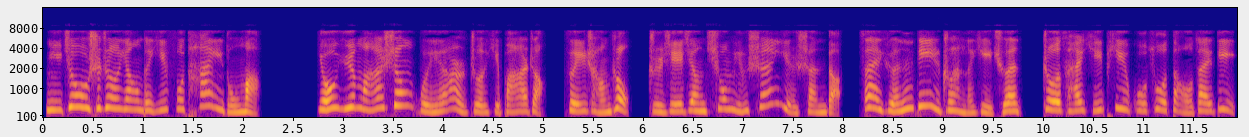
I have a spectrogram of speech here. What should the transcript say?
你就是这样的一副态度吗？由于麻生唯二这一巴掌非常重，直接将秋明山也扇的在原地转了一圈，这才一屁股坐倒在地。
